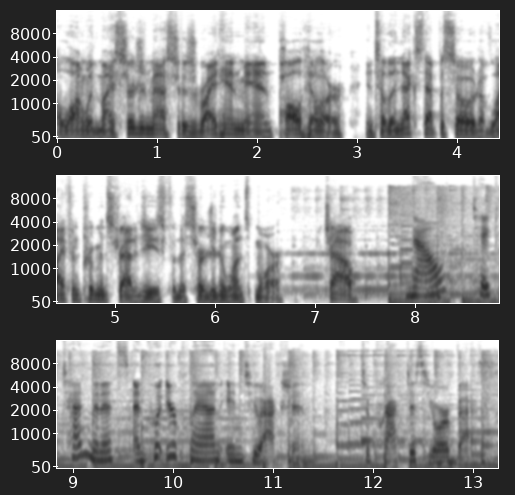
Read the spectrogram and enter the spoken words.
along with my Surgeon Master's right hand man, Paul Hiller. Until the next episode of Life Improvement Strategies for the Surgeon Who Wants More. Ciao. Now, take 10 minutes and put your plan into action to practice your best.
